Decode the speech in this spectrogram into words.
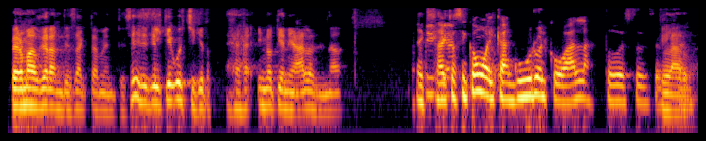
Pero más grande, exactamente. Sí, sí, sí, el kiwi es chiquito y no tiene alas ni nada. Exacto, así como el canguro, el koala, todo esto. Es claro.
